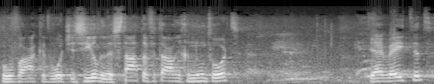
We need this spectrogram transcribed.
Hoe vaak het woordje ziel in de Statenvertaling genoemd wordt? Jij weet het?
